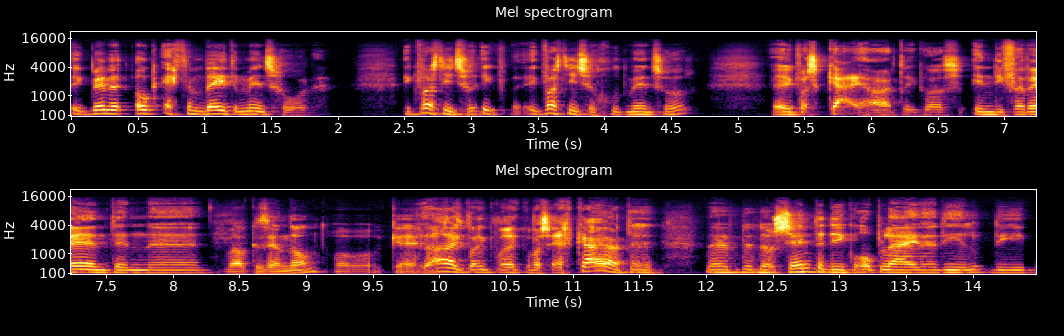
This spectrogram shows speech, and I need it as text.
Ik ben ook echt een beter mens geworden. Ik was niet zo, ik, ik was niet zo'n goed mens hoor. Eh, Ik was keihard, ik was indifferent en. eh, Welke zin dan? Oh, ja, ik, ik, ik was echt keihard. De, de, docenten die ik opleidde, die, die,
